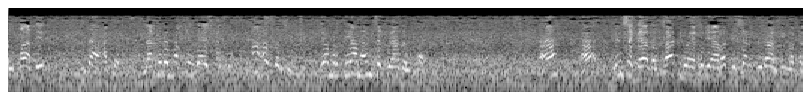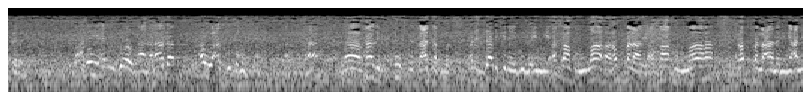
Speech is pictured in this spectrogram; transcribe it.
القاتل انتهى حقه لكن المقتول ده إيش حقه؟ ما حصل شيء. يوم القيامة يمسك بهذا القاتل. ها؟ ها؟ يمسك بهذا القاتل ويقول يا رب سل فلان فيما قتلني. وعليه أن يجاوب عن هذا أو يعذبه. ها هذه الحقوق تتعلق فلذلك هنا يقول إني أخاف الله رب العالمين أخاف الله رب العالمين. يعني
